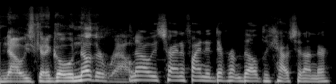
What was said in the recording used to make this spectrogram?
now he's going to go another route. No, he's trying to find a different bill to couch it under.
